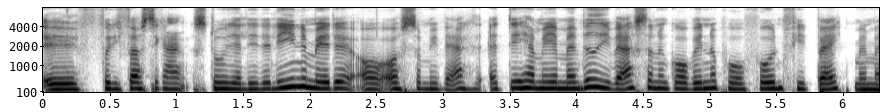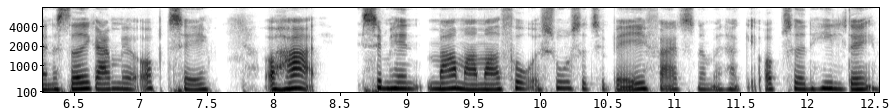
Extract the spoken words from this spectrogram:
Øh, for de første gang stod jeg lidt alene med det, og også som iværk, at det her med, at man ved, at iværksætterne går og venter på at få en feedback, men man er stadig i gang med at optage, og har simpelthen meget, meget, meget få ressourcer tilbage, faktisk, når man har optaget en hel dag.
